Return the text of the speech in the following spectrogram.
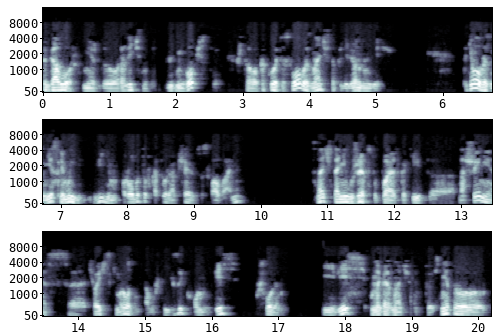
договор между различными людьми в обществе, что какое-то слово значит определенную вещь. Таким образом, если мы видим роботов, которые общаются словами, значит, они уже вступают в какие-то отношения с э, человеческим родом, потому что язык, он весь условен и весь многозначен. То есть нету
